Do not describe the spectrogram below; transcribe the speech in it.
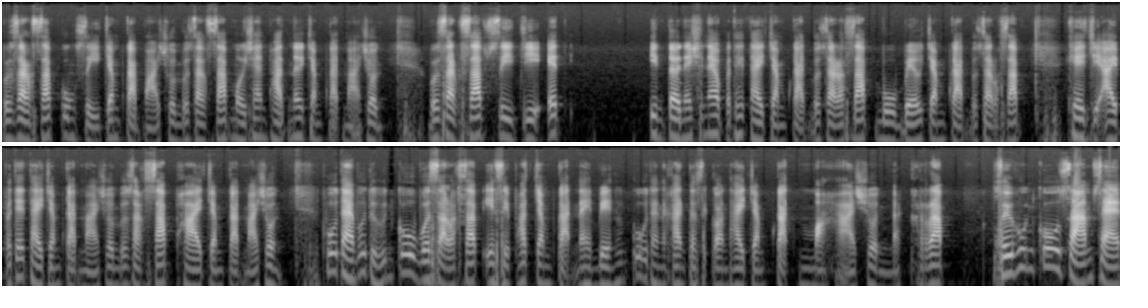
บริษัทหลักทรัพย์กรุงศรีจำกัดหมายชนบริษัทหลักทรัพย์เมอร์ชันพาร์ทเนอร์จำกัดหมายชน บริษัทหลักทรัพย์ CGS International ประเทศไทยจำกัดบริษัทหลักทรัพย์บูเบลจำกัดบริษัทหลักทรัพย์ KGI ประเทศไทยจำกัดหมายชนบริษัทหลักทรัพย์พายจำกัดหมายชน ผู้แทนผู้ถือหุ้นกู้บริษัทหลักทรัพย์เอเชียพัฒจำกัดในเบนหุ้นกู้ธนาคารกสิกรไทยจำกัดมหาชนนะครับ ซื้อหุ้นกู้ 3 0 0แสน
